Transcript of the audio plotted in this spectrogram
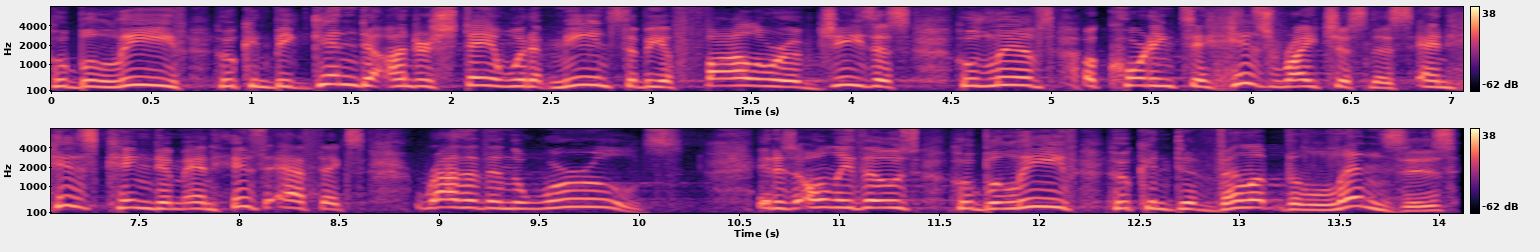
who believe who can begin to understand what it means to be a follower of Jesus who lives according to his righteousness and his kingdom and his ethics rather than the world's. It is only those who believe who can develop the lenses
